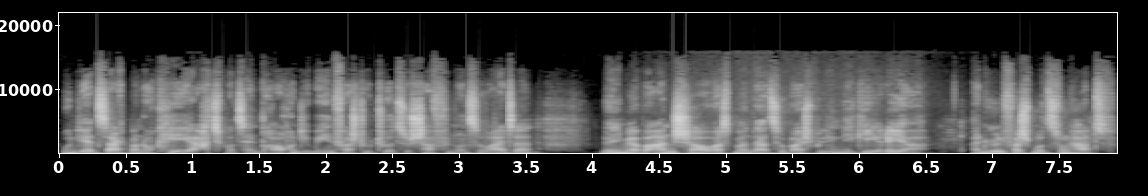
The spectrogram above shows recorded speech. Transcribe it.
Und jetzt sagt man, okay, 80 Prozent brauchen die, um Infrastruktur zu schaffen und so weiter. Wenn ich mir aber anschaue, was man da zum Beispiel in Nigeria an Ölverschmutzung hat,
